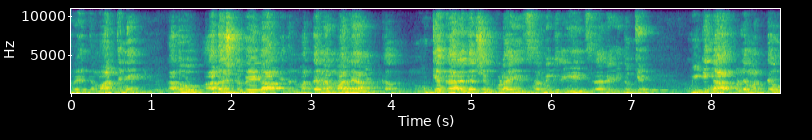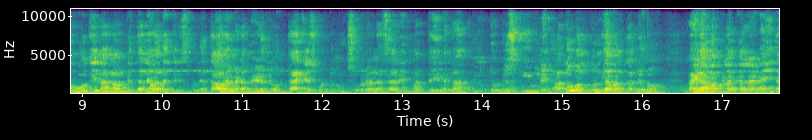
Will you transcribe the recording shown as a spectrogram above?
ಪ್ರಯತ್ನ ಮಾಡ್ತೀನಿ. ಅದು ಆದಷ್ಟು ಬೇಗ ಇದನ್ನು ಮತ್ತೆ ನಾನು ಮಾನ್ಯ ಮುಖ್ಯ ಕಾರ್ಯದರ್ಶಿ ಕೂಡ ಈ ಸಮೀಕ್ಷೆ ಈ ಸರ್ ಇದಕ್ಕೆ ಮೀಟಿಂಗ್ ಆದ್ಮೇಲೆ ಮತ್ತೆ ಹೋಗಿ ನಾನು ಅವ್ರಿಗೆ ಧನ್ಯವಾದ ತಿಳಿಸ್ಕೊಂಡೆ ತಾವೇ ಮೇಡಮ್ ಹೇಳಿದ್ರು, ಒಂದು ಪ್ಯಾಕೇಜ್ ಕೊಟ್ಟು ಮುಗಿಸ್ಕೊಡೋಣ ಸರ್ ಮತ್ತೆ ಇದನ್ನ ದೊಡ್ಡ ಸ್ಕೀಮ್ ಅದು ಒಂದು ಒಂದೇ ಒಂದು ಅಲ್ಲೂ ಮಹಿಳಾ ಮಕ್ಕಳ ಕಲ್ಯಾಣ ಇದ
